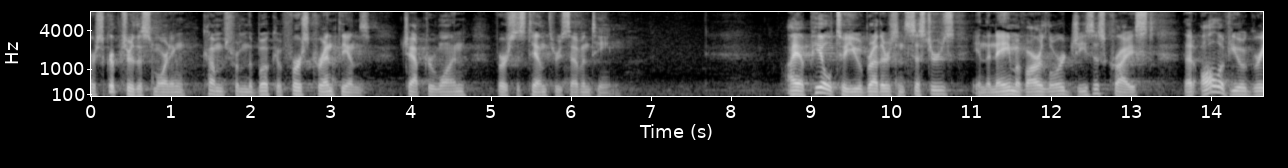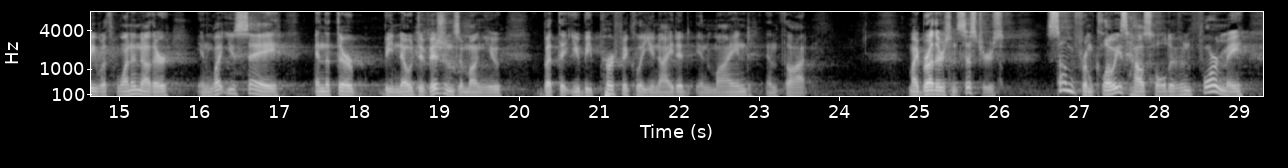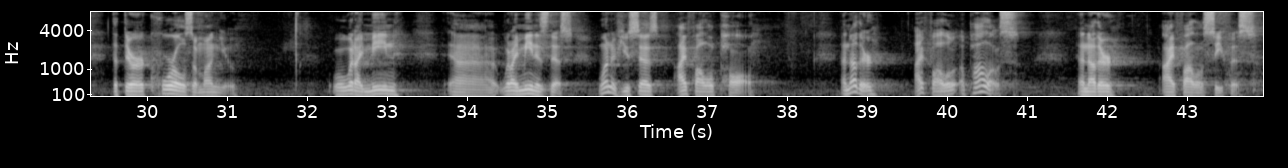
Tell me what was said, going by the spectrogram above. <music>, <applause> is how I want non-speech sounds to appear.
Our scripture this morning comes from the book of 1 Corinthians, chapter 1, verses 10 through 17. I appeal to you, brothers and sisters, in the name of our Lord Jesus Christ, that all of you agree with one another in what you say, and that there be no divisions among you, but that you be perfectly united in mind and thought. My brothers and sisters, some from Chloe's household have informed me that there are quarrels among you. Well, what I mean, uh, what I mean is this: one of you says, "I follow Paul." Another, "I follow Apollos." Another, "I follow Cephas."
